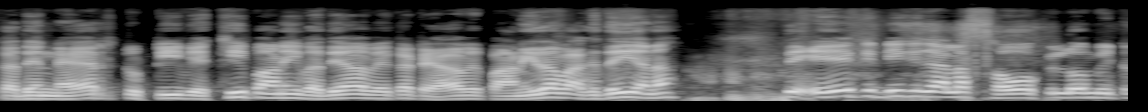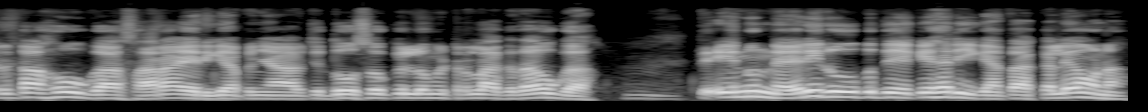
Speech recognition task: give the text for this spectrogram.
ਕਦੇ ਨਹਿਰ ਟੁੱਟੀ ਵੇਖੀ ਪਾਣੀ ਵਧਿਆ ਹੋਵੇ ਘਟਿਆ ਹੋਵੇ ਪਾਣੀ ਤਾਂ ਵਗਦਾ ਹੀ ਆ ਨਾ। ਤੇ ਇਹ ਕਿੱਡੀ ਕੀ ਗੱਲ ਆ 100 ਕਿਲੋਮੀਟਰ ਦਾ ਹੋਊਗਾ ਸਾਰਾ ਏਰੀਆ ਪੰਜਾਬ 'ਚ 200 ਕਿਲੋਮੀਟਰ ਲੱਗਦਾ ਹੋਊਗਾ। ਤੇ ਇਹਨੂੰ ਨਹਿਰੀ ਰੂਪ ਦੇ ਕੇ ਹਰੀਕਿਆਂ ਤੱਕ ਲਿਆਉਣਾ।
